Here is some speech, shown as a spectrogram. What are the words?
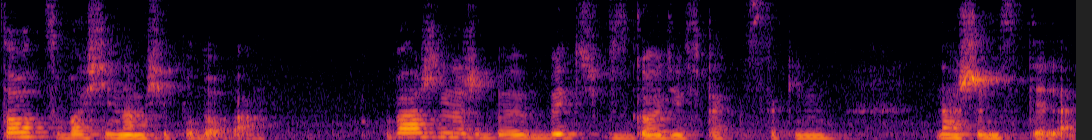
to, co właśnie nam się podoba. Ważne, żeby być w zgodzie w tak, z takim naszym stylem.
